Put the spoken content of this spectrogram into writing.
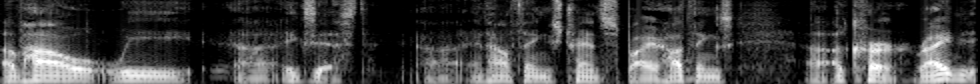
of how we uh, exist uh, and how things transpire, how things uh, occur, right?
